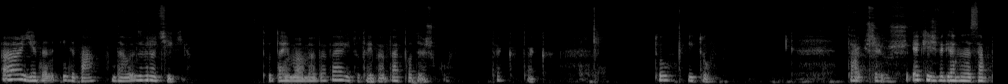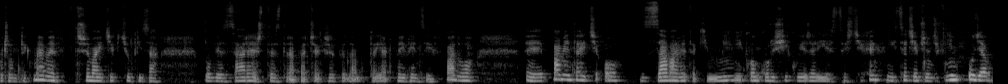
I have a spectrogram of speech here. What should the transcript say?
a 1 i 2 dały zwrociki. Tutaj mamy BB i tutaj BB po dyszku. Tak, tak. Tu i tu. Także już jakieś wygrane na sam początek mamy. Trzymajcie kciuki za, mówię, za resztę z drapeczek, żeby nam to jak najwięcej wpadło. Y, Pamiętajcie o zabawie, takim mini konkursiku. Jeżeli jesteście chętni i chcecie wziąć w nim udział,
